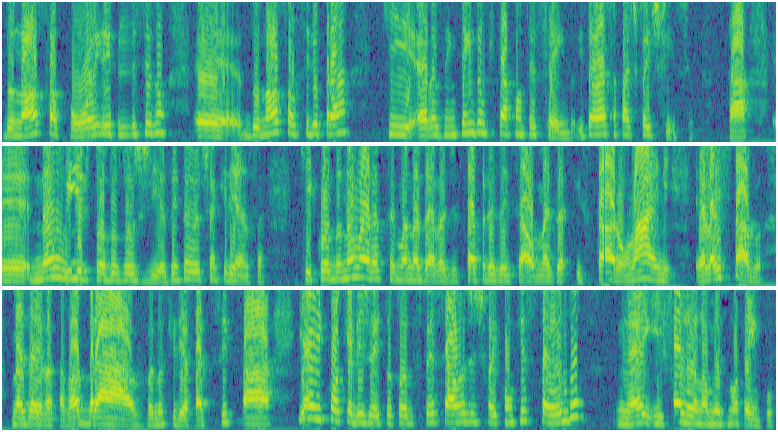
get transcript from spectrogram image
Do nosso apoio e precisam é, do nosso auxílio para que elas entendam o que está acontecendo. Então, essa parte foi difícil, tá? É, não ir todos os dias. Então, eu tinha criança que, quando não era a semana dela de estar presencial, mas estar online, ela estava. Mas aí ela estava brava, não queria participar. E aí, com aquele jeito todo especial, a gente foi conquistando, né? E falando ao mesmo tempo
